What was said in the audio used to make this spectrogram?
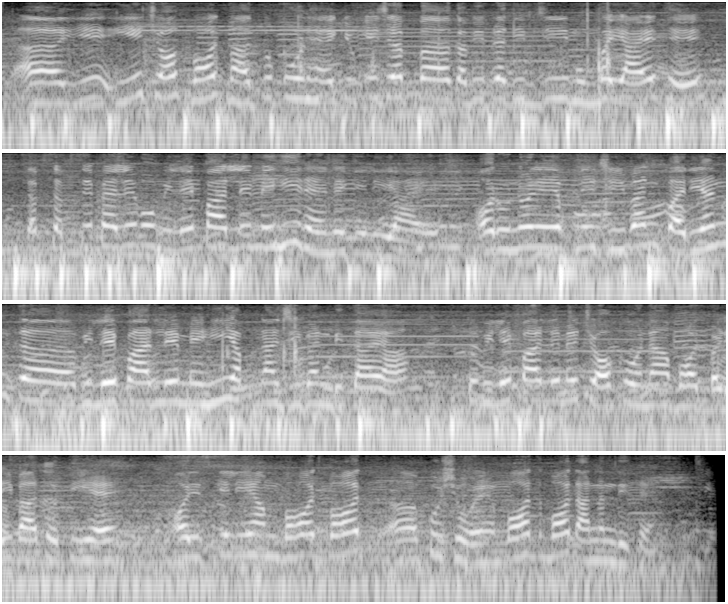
आ, ये ये चौक बहुत महत्वपूर्ण है क्योंकि जब कवि प्रदीप जी मुंबई आए थे तब सबसे पहले वो विले पार्ले में ही रहने के लिए आए। और उन्होंने अपने जीवन पर्यंत विले पार्ले में ही अपना जीवन बिताया। तो विले पार्ले में चौक होना बहुत बड़ी बात होती है और इसके लिए हम बहुत बहुत खुश हुए हैं बहुत बहुत आनंदित हैं।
